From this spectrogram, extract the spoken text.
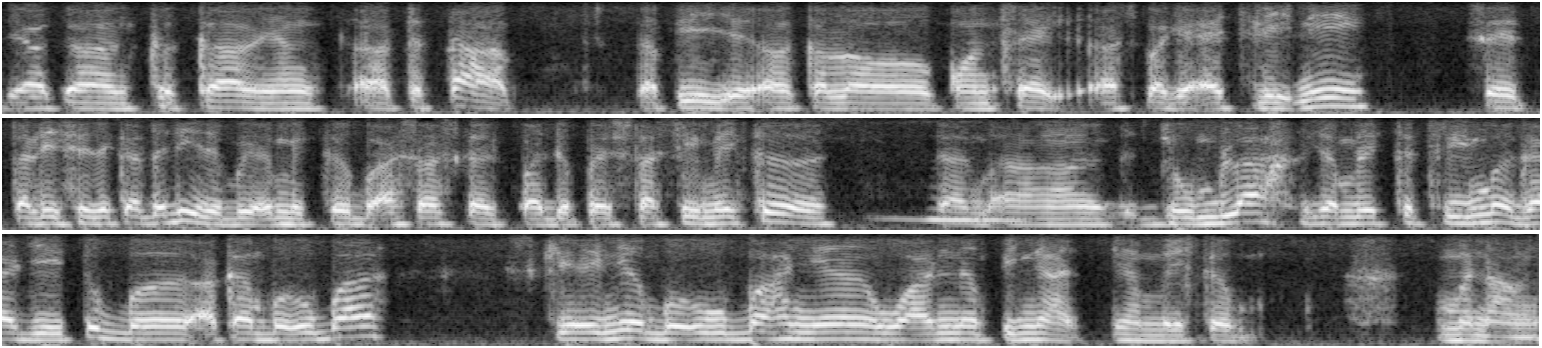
Dia akan kekal yang uh, tetap. Tapi uh, kalau kontrak uh, sebagai atlet ni saya, tadi saya cakap tadi dia- mereka berasaskan kepada prestasi mereka dan uh, jumlah yang mereka terima gaji itu ber, akan berubah sekiranya berubahnya warna pingat yang mereka menang.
